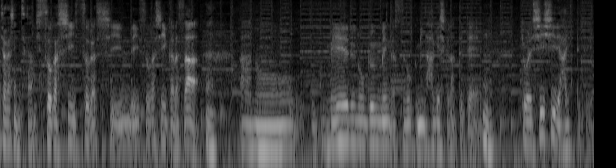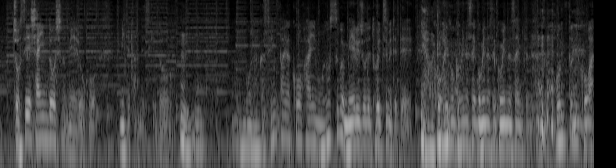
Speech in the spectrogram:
忙しいんですか？忙しい忙しいんで忙しいからさうん。あのーメールの文面がすごくみんな激しくなっててうん。今日俺 CC で入ってて女性社員同士のメールをこう見てたんですけどうんうん。もうなんか先輩が後輩にものすごいメール上で問い詰めてて後輩ごごめんなさいごめんなさいごめんなさいみたいな感じで 本当に怖い。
